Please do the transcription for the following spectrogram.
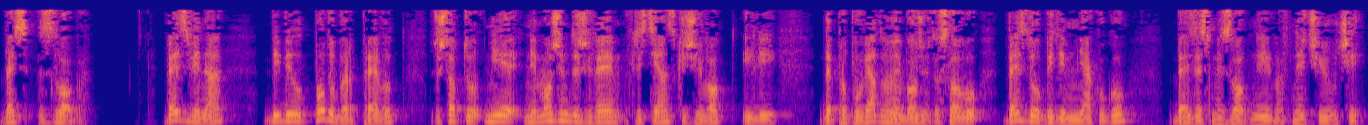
без злоба. Без вина би бил по-добър превод, защото ние не можем да живеем християнски живот или да проповядваме Божието Слово, без да обидим някого, без да сме злобни в нечии очи.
